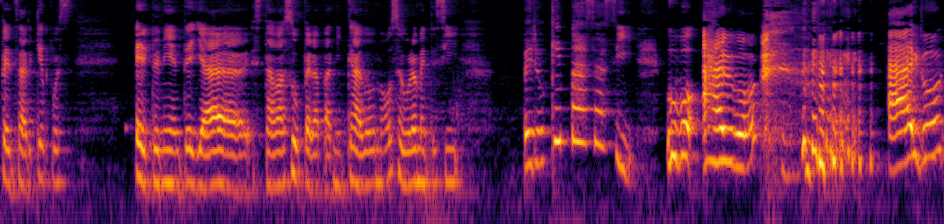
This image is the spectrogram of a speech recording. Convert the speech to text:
pensar que pues el teniente ya estaba súper apanicado, ¿no? Seguramente sí. Pero ¿qué pasa si hubo algo, algo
